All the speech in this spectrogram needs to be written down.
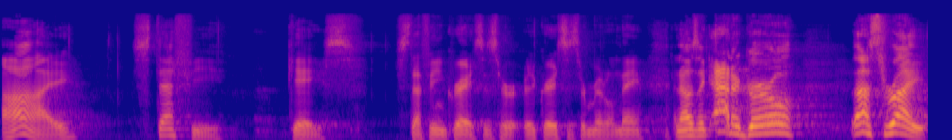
I, Steffi Gase. Steffi Grace is her Grace is her middle name. And I was like, "Atta girl, that's right.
